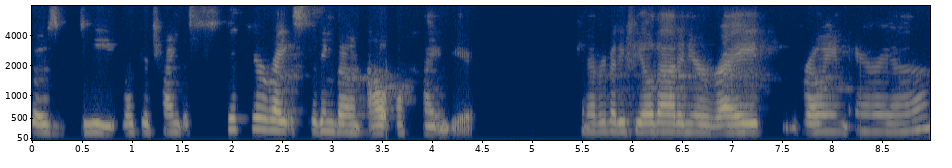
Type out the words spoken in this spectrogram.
goes deep, like you're trying to stick your right sitting bone out behind you. Can everybody feel that in your right growing area?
